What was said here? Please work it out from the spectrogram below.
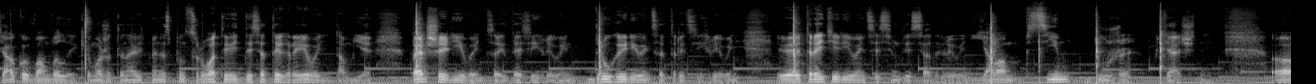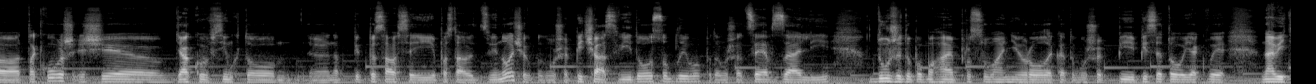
Дякую вам велике. Можете навіть мене спонсорувати від 10 гривень. Там є перший рівень це 10 гривень, другий рівень це 30 гривень. Е, Третій рівень це 70 гривень. Я вам всім дуже вдячний. Е, також ще дякую всім, хто е, підписався і поставив дзвіночок, тому що під час відео особливо, тому що це взагалі дуже допомагає просуванню ролика, тому що після того, як ви навіть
